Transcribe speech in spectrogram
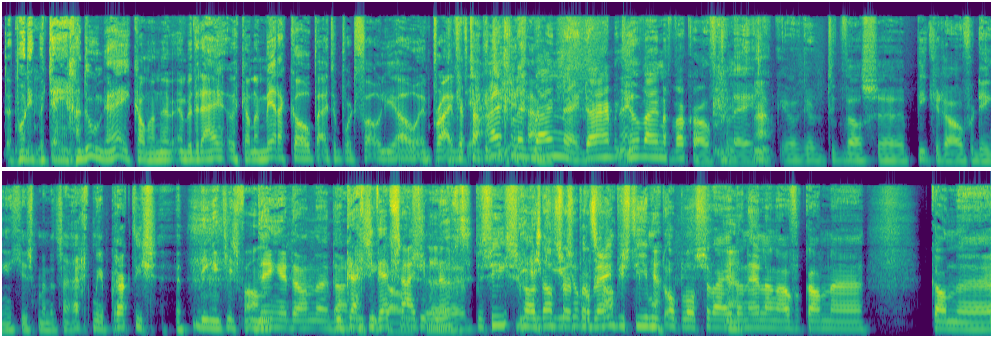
dat moet ik meteen gaan doen. Hè? Ik kan een, een bedrijf, ik kan een merk kopen uit een portfolio en private Ik heb daar eigenlijk en gaan. bij, nee, daar heb ik Nee? heel weinig wakker over gelegen. Nou. Ik, ik heb natuurlijk wel eens eh, piekeren over dingetjes, maar dat zijn eigenlijk meer praktische dingetjes van. dingen dan. eh, dan krijg je die website in de Eh, lucht? precies, Die gewoon dat soort probleempjes die je moet oplossen, waar je dan heel lang over kan. Kan, eh,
